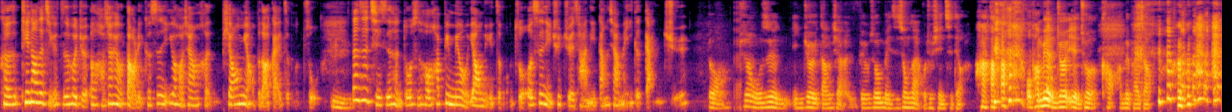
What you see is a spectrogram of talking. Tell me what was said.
可能听到这几个字会觉得，呃，好像很有道理，可是又好像很缥缈，不知道该怎么做。嗯，但是其实很多时候，他并没有要你怎么做，而是你去觉察你当下每一个感觉。对啊，就像我是很 enjoy 当下，比如说美食送上来，我就先吃掉了，哈哈哈，我旁边人就会一脸错，靠，还没拍照，不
